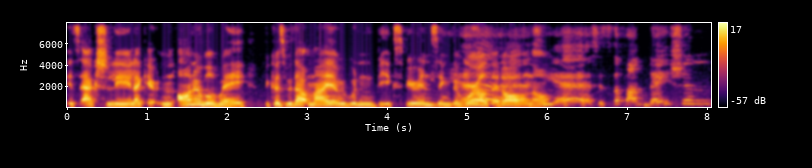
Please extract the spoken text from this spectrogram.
it's actually like an honorable way because without Maya, we wouldn't be experiencing the yes, world at all, no? Yes, it's the foundation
